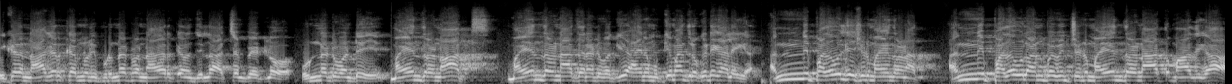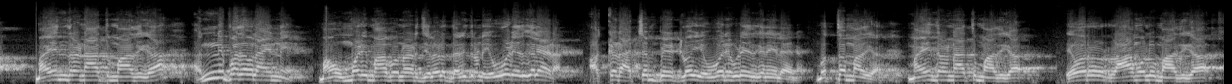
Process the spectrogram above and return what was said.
ఇక్కడ నాగర్ కర్నూలు ఇప్పుడు ఉన్నటువంటి నాగర్ కర్నూలు జిల్లా అచ్చంపేటలో ఉన్నటువంటి మహేంద్రనాథ్. మహేంద్రనాథ్ అనేటువంటి ఆయన ముఖ్యమంత్రి ఒకటే కాలేక అన్ని పదవులు చేసాడు మహేంద్రనాథ్. అన్ని పదవులు అనుభవించాడు. మహేంద్రనాథ్ మాదిగా మహేంద్రనాథ్ మాదిగా అన్ని పదవులు ఆయన్ని. మా ఉమ్మడి మహబూబ్నగర్ జిల్లాలో దళితుడు ఎవడు ఎదగలేడ? అక్కడ అచ్చంపేటలో ఎవరిని కూడా ఎదగనేలే ఆయన. మొత్తం మాదిగా. మహేంద్రనాథ్ మాదిగా. ఎవరు? రాములు మాదిగా.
